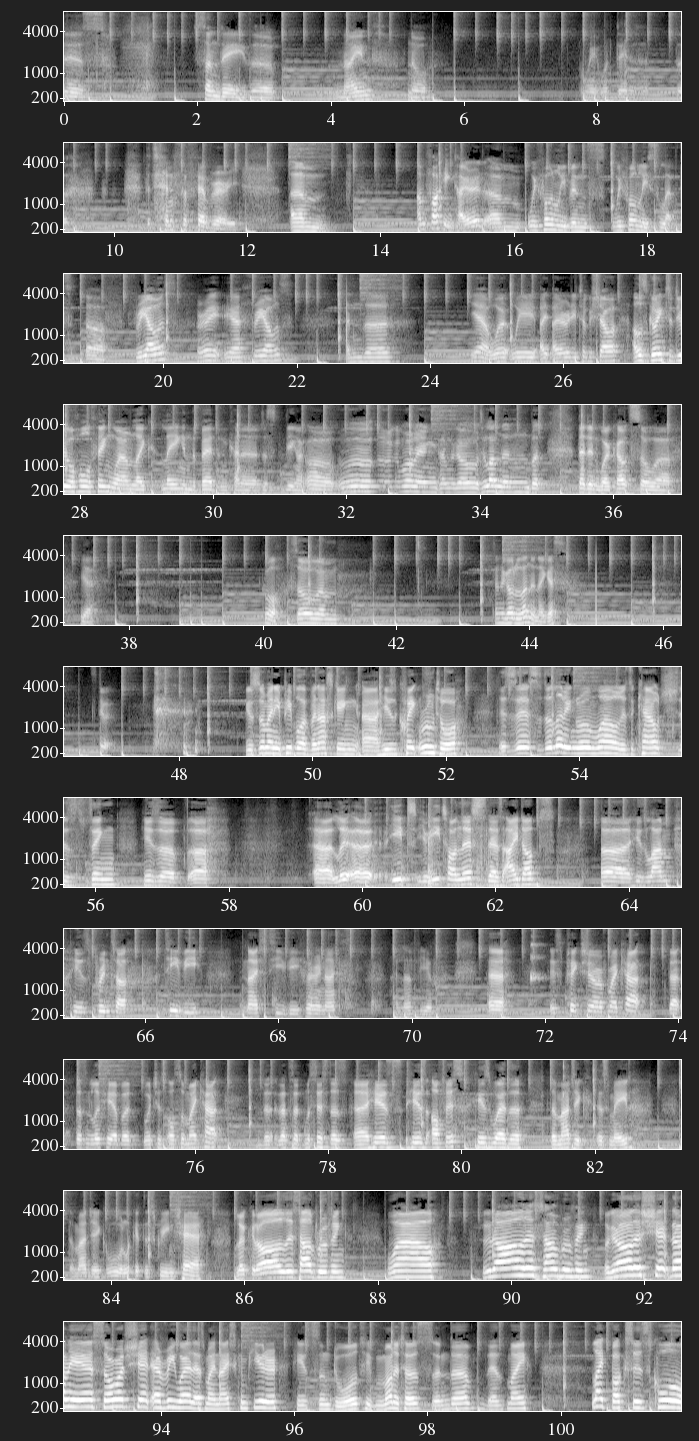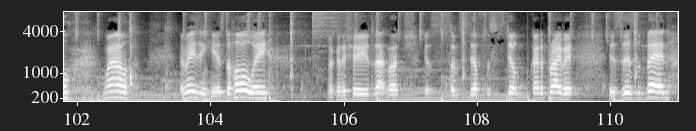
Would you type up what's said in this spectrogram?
is Sunday the 9th. No. Wait, what date is it? The the 10th of February. Um I'm fucking tired. Um we've only been we've only slept uh 3 hours, right? Yeah, 3 hours. And uh yeah, we I, I already took a shower. I was going to do a whole thing where I'm like laying in the bed and kind of just being like, oh, uh, good morning, time to go to London, but that didn't work out. So uh, yeah, cool. So um, time to go to London, I guess. Let's do it. Because so many people have been asking, uh, here's a quick room tour. Is this the living room? Wow, there's a couch, this thing. Here's a uh, uh, li- uh, eat. You eat on this. There's iDubbbz. Uh, his lamp, his printer, TV. Nice TV, very nice. I love you. Uh, this picture of my cat that doesn't live here, but which is also my cat. Th- that's at my sister's. Uh, here's his office. Here's where the the magic is made. The magic. Ooh, look at this green chair. Look at all this soundproofing. Wow. Look at all this soundproofing. Look at all this shit down here. So much shit everywhere. There's my nice computer. Here's some dual monitors. And uh, there's my light boxes. Cool. Wow. Amazing. Here's the hallway. Not gonna show you that much because some stuff is still kind of private. Is this the bed?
